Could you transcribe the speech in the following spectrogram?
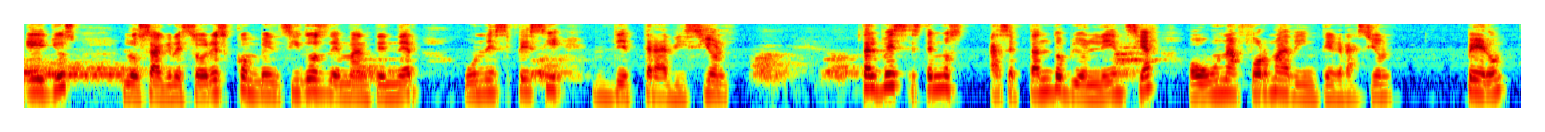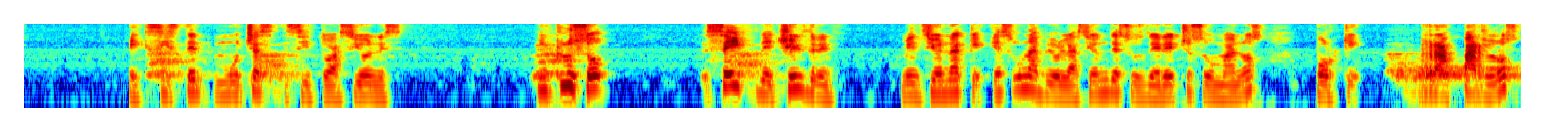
ellos los agresores convencidos de mantener una especie de tradición. Tal vez estemos aceptando violencia o una forma de integración, pero existen muchas situaciones. Incluso Save the Children menciona que es una violación de sus derechos humanos porque raparlos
